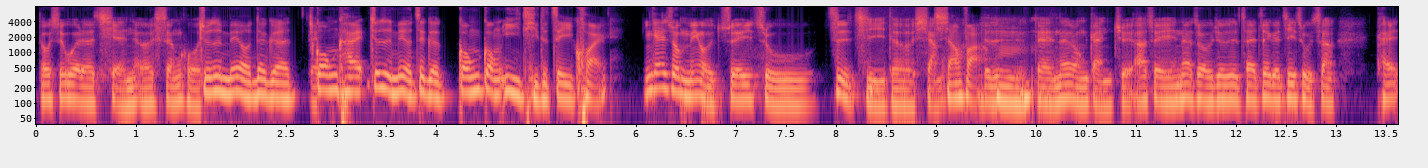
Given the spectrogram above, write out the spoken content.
都是为了钱而生活，就是没有那个公开，就是没有这个公共议题的这一块，应该说没有追逐自己的想想法，就是对那种感觉。啊，所以那时候就是在这个基础上。开，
